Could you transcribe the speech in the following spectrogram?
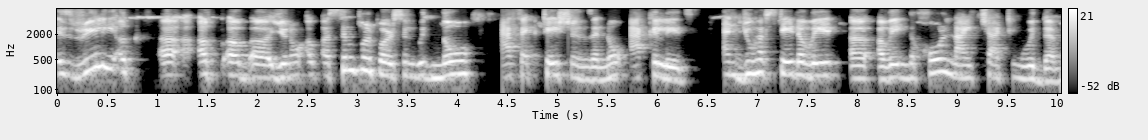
is really a, a, a, a you know a, simple person with no affectations and no accolades, and you have stayed awake uh, awake the whole night chatting with them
